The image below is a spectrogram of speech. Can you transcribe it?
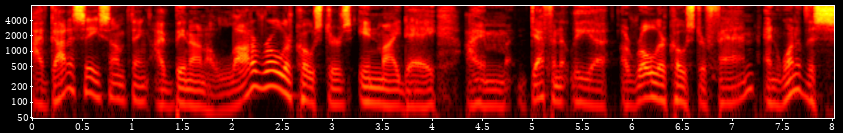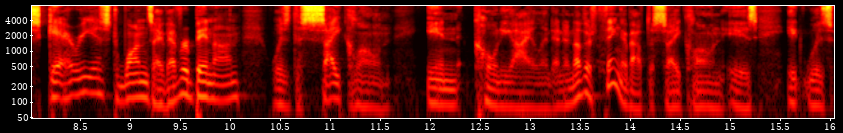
I've got to say something. I've been on a lot of roller coasters in my day. I'm definitely a, a, roller coaster fan. And one of the scariest ones I've ever been on was the Cyclone in Coney Island. And another thing about the cyclone is it was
